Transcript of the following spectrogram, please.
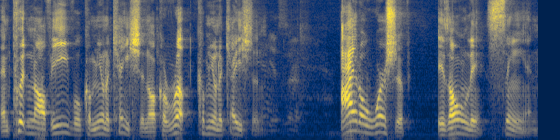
and putting off evil communication or corrupt communication. Idol worship is only sin.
